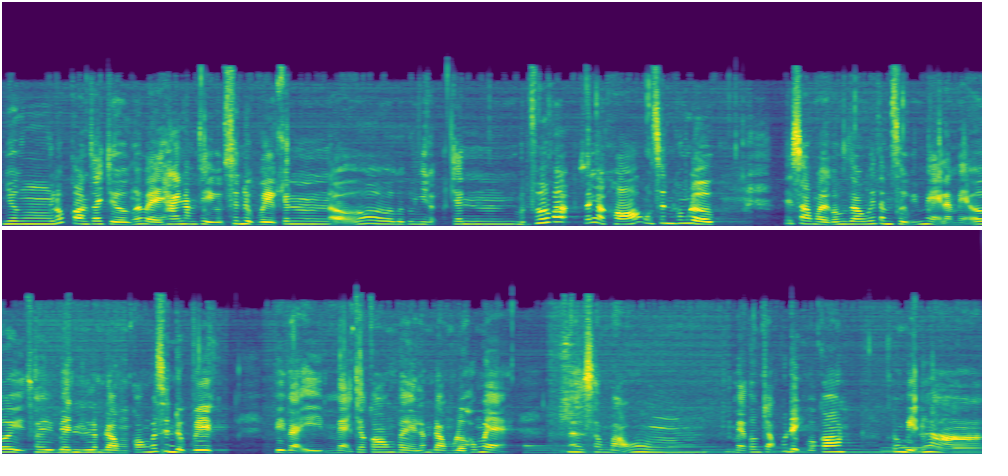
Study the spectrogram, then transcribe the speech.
Nhưng lúc con ra trường nó về hai năm thì xin được việc trên, ở trên bình phước á, rất là khó, cũng xin không được. Thế xong rồi con dâu với tâm sự với mẹ là, mẹ ơi thôi bên lâm đồng con mới xin được việc? Vì vậy mẹ cho con về lâm đồng được không mẹ? Xong bảo, mẹ tôn trọng quyết định của con. Cứ miễn là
